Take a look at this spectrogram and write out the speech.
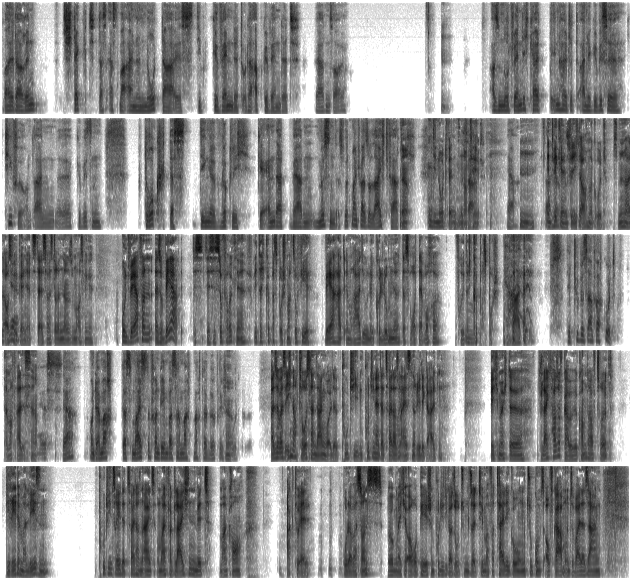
weil darin steckt, dass erstmal eine Not da ist, die gewendet oder abgewendet werden soll. Hm. Also Notwendigkeit beinhaltet eine gewisse Tiefe und einen äh, gewissen Druck, dass Dinge wirklich geändert werden müssen. Das wird manchmal so leichtfertig. Ja, die Notwenden, gesagt. okay. Ja. Hm. Entwickeln finde ich da auch mal gut. Das müssen wir halt auswickeln Ja. jetzt. Da ist was drin, da müssen wir auswickeln. Und wer von, also wer, das, das ist so verrückt, ne? Friedrich Küppersbusch macht so viel. Wer hat im Radio eine Kolumne, das Wort der Woche? Friedrich Hm. Küppersbusch. Ja, der, der Typ ist einfach gut. Er macht alles, ja. Ist, ja. Und er macht das meiste von dem, was er macht, macht er wirklich Ja. gut. Also was ich noch zu Russland sagen wollte, Putin. Putin hat ja 2001 eine Rede gehalten. Ich möchte, vielleicht Hausaufgabe, wir kommen darauf zurück, die Rede mal lesen. Putins Rede 2001 und mal vergleichen mit Macron aktuell. Oder was sonst irgendwelche europäischen Politiker so zum Thema Verteidigung, Zukunftsaufgaben und so weiter sagen.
